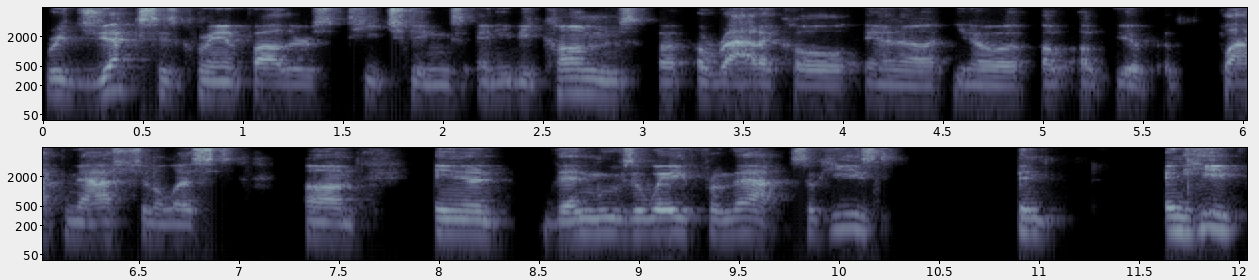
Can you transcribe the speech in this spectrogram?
rejects his grandfather's teachings and he becomes a, a radical and a you know a, a, a black nationalist um, and then moves away from that. So he's been and he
